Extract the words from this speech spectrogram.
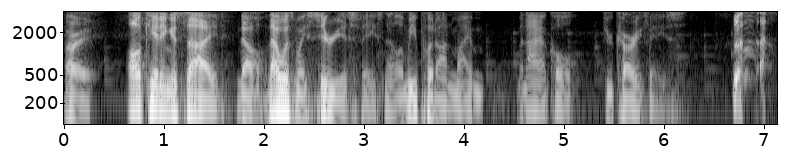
All right. All kidding aside, no, that was my serious face. Now let me put on my maniacal Drukhari face.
